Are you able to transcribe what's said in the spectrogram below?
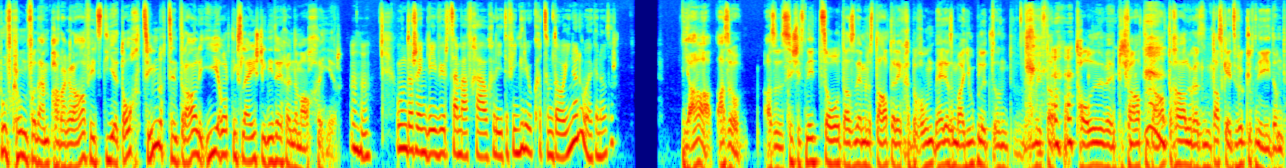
aufgrund von diesem Paragraph jetzt die doch ziemlich zentrale Einordnungsleistung nicht können machen hier. Mhm. Und wahrscheinlich würde es einem einfach auch ein bisschen den Finger jucken, um da reinzuschauen, oder? Ja, also also es ist jetzt nicht so, dass wenn man ein Datenrecht bekommt, man jedes Mal jubelt und man jetzt da toll private Daten kann anschauen. Also das geht wirklich nicht. Und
